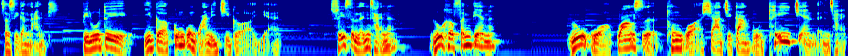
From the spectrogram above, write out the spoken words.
这是一个难题。比如对一个公共管理机构而言，谁是人才呢？如何分辨呢？如果光是通过下级干部推荐人才，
